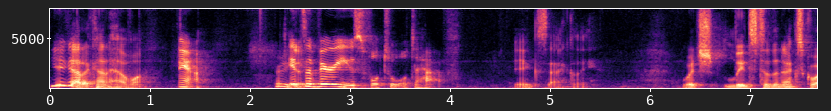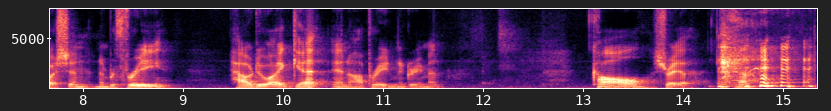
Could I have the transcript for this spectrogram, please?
you got to kind of have one. yeah. Very It's good. a very useful tool to have. Exactly. Which leads to the next question. Number three How do I get an operating agreement? Call Shreya.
